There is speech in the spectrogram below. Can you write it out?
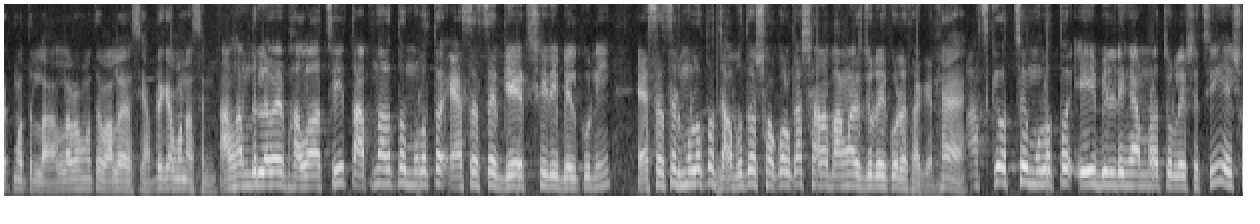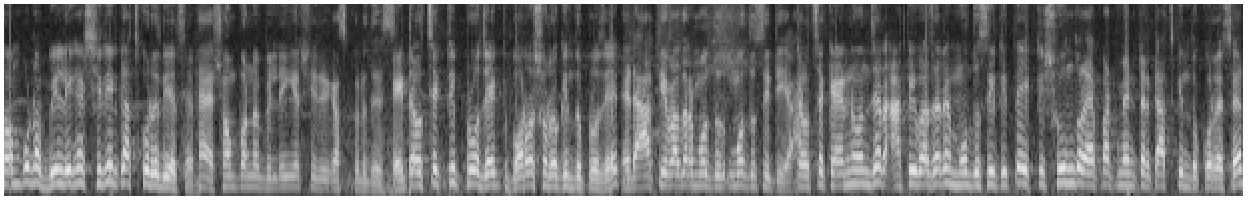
রহমতুল্লাহ। আল্লাহ রহমতে ভালো আছি। আপনি কেমন আছেন? আলহামদুলিল্লাহ ভাই ভালো আছি। তো আপনারা তো মূলত এসএস এর গেট সিঁড়ি বেলকুনি এসএস এর মূলত যাবতীয় সকল কাজ সারা বাংলাদেশ জুড়ে করে থাকেন। হ্যাঁ। আজকে হচ্ছে মূলত এই বিল্ডিং এ আমরা চলে এসেছি। এই সম্পূর্ণ বিল্ডিং এর সিঁড়ির কাজ করে দিয়েছেন। হ্যাঁ সম্পূর্ণ বিল্ডিং এর সিঁড়ির কাজ করে দিয়েছি। এটা হচ্ছে একটি প্রজেক্ট বড় সড়ো কিন্তু প্রজেক্ট এটা আটি বাজার মধু সিটি এটা হচ্ছে ক্যানগঞ্জের আটি বাজারে মধু সিটিতে একটি সুন্দর অ্যাপার্টমেন্টের কাজ কিন্তু করেছেন।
